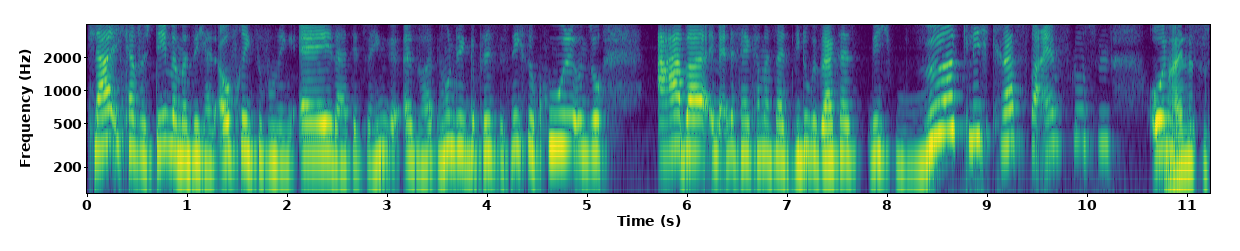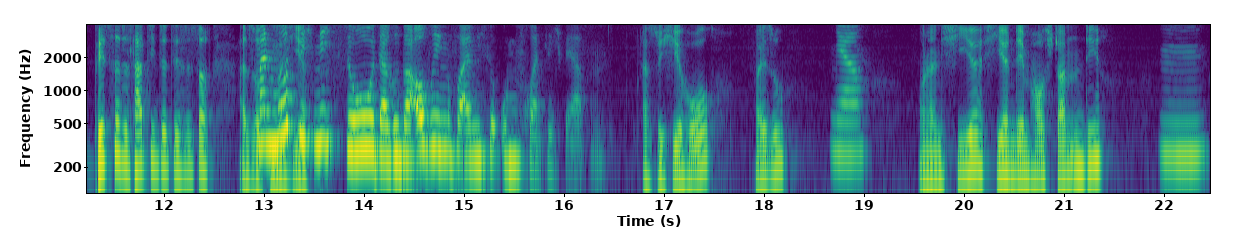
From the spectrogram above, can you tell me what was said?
klar, ich kann verstehen, wenn man sich halt aufregt, so von wegen, ey, da hat jetzt wer hinge also hat ein Hund hingepisst, ist nicht so cool und so. Aber im Endeffekt kann man es halt, wie du gesagt hast, nicht wirklich krass beeinflussen. Und Nein, das ist Pisse, das hat die, das ist doch. Also, man muss hier. sich nicht so darüber aufregen, vor allem nicht so unfreundlich werden. Also hier hoch, weißt du? Ja. Und dann hier, hier in dem Haus standen die. Hm.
